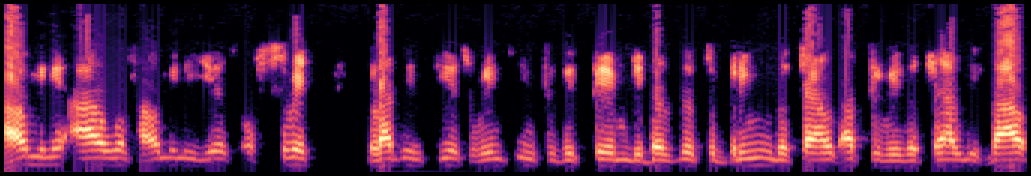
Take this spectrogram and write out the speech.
How many hours, how many years of sweat blood and tears went into the family business to bring the child up to where the child is now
